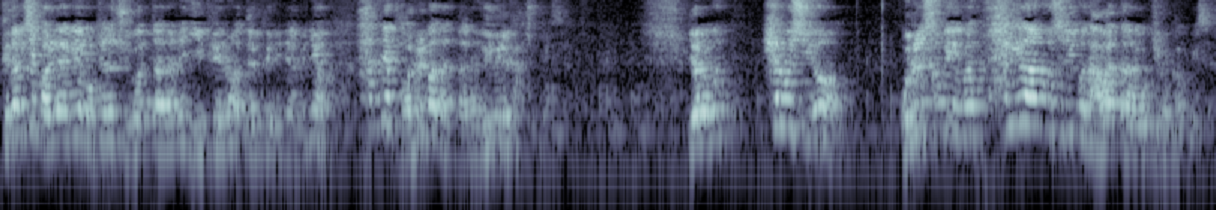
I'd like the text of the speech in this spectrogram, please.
그 당시 벌레에게 먹혀서 죽었다라는 이 표현은 어떤 표현이냐면요. 한대 벌을 받았다는 의미를 가지고 있어요. 여러분 헤롯이요. 오늘 성경에 보면 화려한 옷을 입고 나왔다라고 기록하고 있어요.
